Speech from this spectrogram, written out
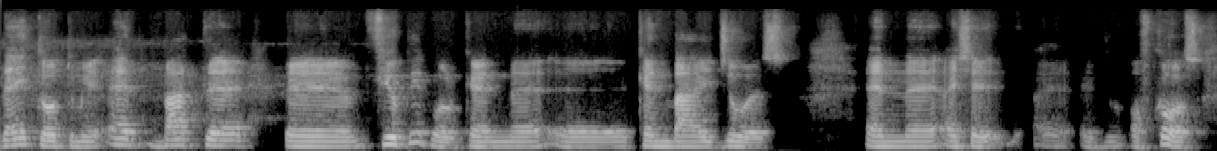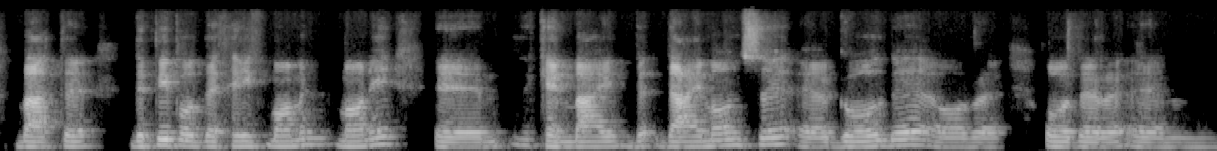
they told to me, eh, but few people can, can buy jewels. And I uh, of course, but the people that have money um, can buy diamonds, uh, gold, uh, or uh, other um,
